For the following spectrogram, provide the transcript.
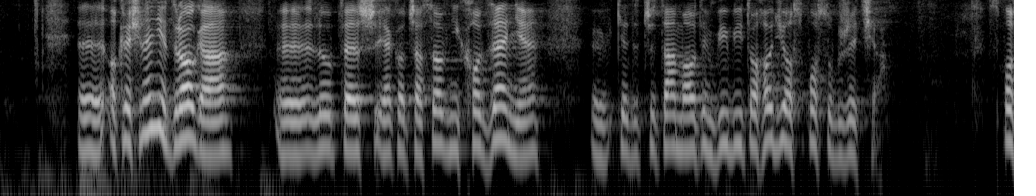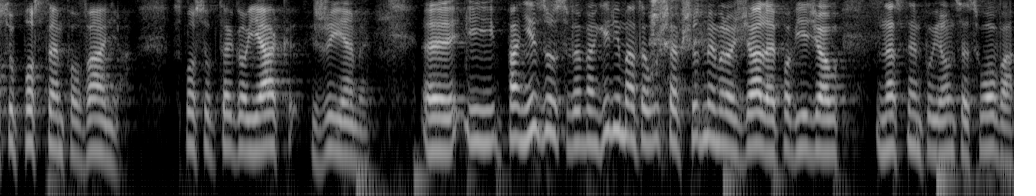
Określenie droga lub też jako czasownik chodzenie y, kiedy czytamy o tym w Biblii, to chodzi o sposób życia, sposób postępowania, sposób tego, jak żyjemy. I Pan Jezus w Ewangelii Mateusza w siódmym rozdziale powiedział następujące słowa:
